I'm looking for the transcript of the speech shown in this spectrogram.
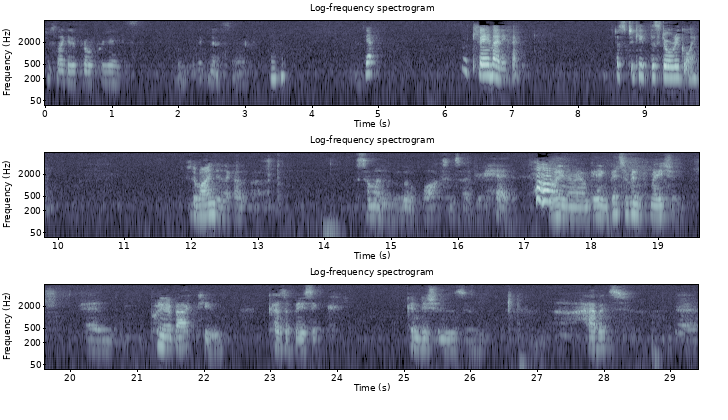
Just like it appropriates witness or Yeah. claim anything. Just to keep the story going. So mind is like a, someone in a little box inside your head, running around getting bits of information and putting it back to you because of basic conditions and uh, habits that,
